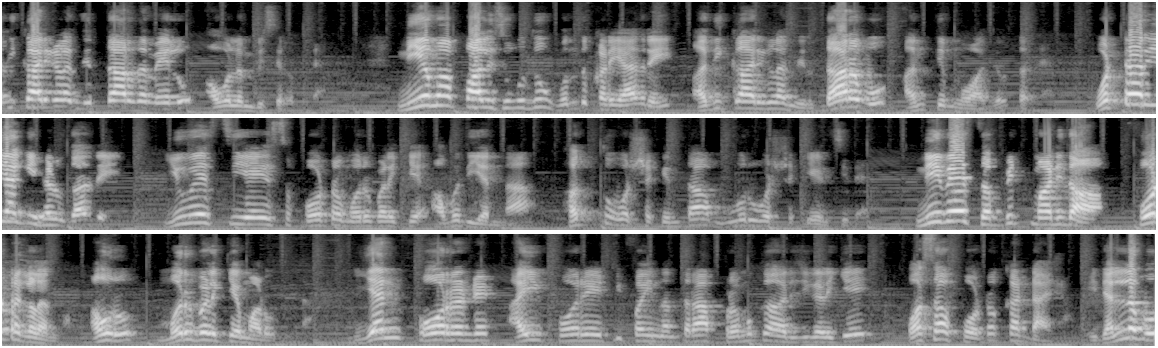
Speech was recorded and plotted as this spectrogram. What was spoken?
ಅಧಿಕಾರಿಗಳ ನಿರ್ಧಾರದ ಮೇಲೂ ಅವಲಂಬಿಸಿರುತ್ತೆ. ನಿಯಮ ಪಾಲಿಸುವುದು ಒಂದು ಕಡೆಯಾದ್ರೆ ಅಧಿಕಾರಿಗಳ ನಿರ್ಧಾರವು ಅಂತಿಮವಾಗಿರುತ್ತದೆ. ಒಟ್ಟಾರೆಯಾಗಿ ಹೇಳುವುದಾದ್ರೆ U S C S photo ಮರುಬಳಕೆ ಅವಧಿಯನ್ನ ಹತ್ತು ವರ್ಷಕ್ಕಿಂತ ಮೂರು ವರ್ಷಕ್ಕೆ ಇಳಿಸಿದೆ. ನೀವೇ ಸಬ್ಮಿಟ್ ಮಾಡಿದ ಫೋಟೋಗಳನ್ನ ಅವರು ಮರುಬಳಕೆ ಮಾಡುವುದಿಲ್ಲ. N four hundred I four eighty five ನಂತರ ಪ್ರಮುಖ ಅರ್ಜಿಗಳಿಗೆ ಹೊಸ ಫೋಟೋ ಕಡ್ಡಾಯ. ಇದೆಲ್ಲವೂ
